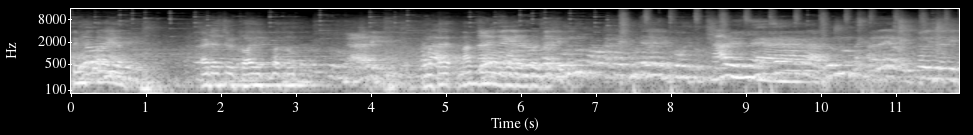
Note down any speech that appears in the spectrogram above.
ಸಿಂಪಲ್ ಆಗಿದೆ ಅಟ್ಯಾಚ್ಡ್ ಟಾಯ್ಲೆಟ್ ಬಾತ್ರೂಮ್ ಮತ್ತೆ ನಾಲ್ಕು ಜನ ಮಲ್ಕೊಬೋದು. ಗೋದಲ್ಲಿ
